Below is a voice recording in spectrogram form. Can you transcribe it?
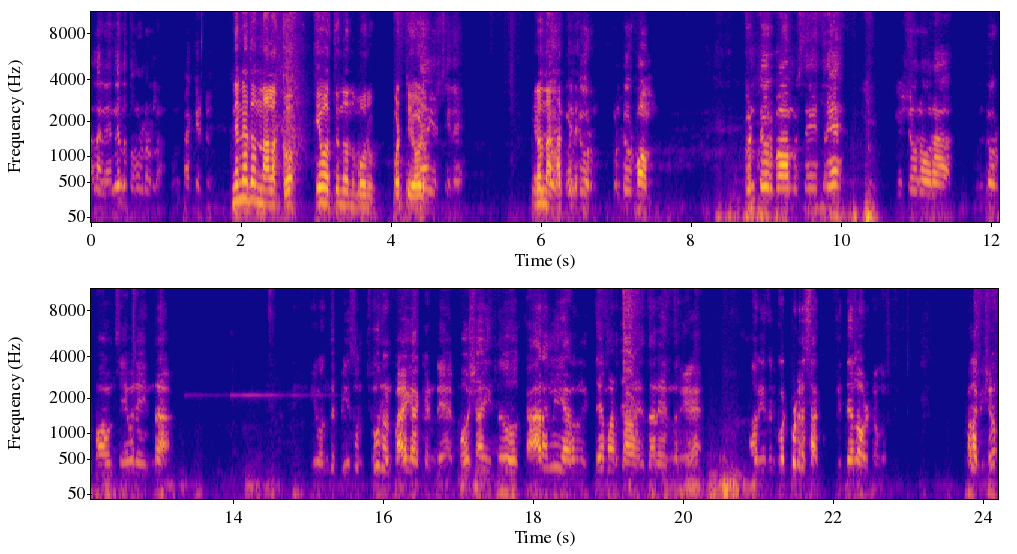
ಅಲ್ಲ ನೆನ್ನೆ ತಗೊಂಡ್ರಲ್ಲ. ಪ್ಯಾಕೆಟ್ ನಿನ್ನೆದೊಂದು ನಾಲ್ಕು ಇವತ್ತಿಂದೊಂದು ಮೂರು ಒಟ್ಟು ಏಳು. ಎಷ್ಟಿದೆ? ಇನ್ನೊಂದು ಗುಂಟೂರು, ಹತ್ತಿದೆ. ಗುಂಟೂರು ಗುಂಟೂರು ಬಾಂಬ್. ಗುಂಟೂರು ಬಾಂಬ್ ಸ್ನೇಹಿತರೆ ಕಿಶೋರ್ ಅವರ ಗುಂಟೂರು ಬಾಂಬ್ ಸೇವನೆಯಿಂದ ಈ ಒಂದು ಪೀಸ್ ಒಂದು ಚೂರು ನನ್ನ ಬಾಯಿಗೆ ಹಾಕೊಂಡೆ. ಬಹುಶಃ ಇದು ಕಾರಲ್ಲಿ ಯಾರನ್ನ ನಿದ್ದೆ ಮಾಡ್ತಾ ಇದ್ದಾರೆ ಅಂದ್ರೆ ಅವ್ರು ಇದನ್ನ ಕೊಟ್ಬಿಟ್ರೆ ಸಾಕು. ನಿದ್ದೆ ಎಲ್ಲ ಹೊರಟೋಗುತ್ತೆ. ಅಲ್ಲ ಕಿಶೋರ್?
